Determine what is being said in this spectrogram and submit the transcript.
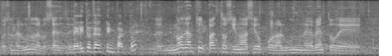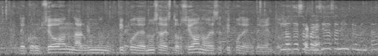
pues en alguno de los sedes. De, ¿Delitos de alto impacto? eh, no de alto impacto, sino ha sido por algún evento de, de corrupción, algún tipo de denuncia de extorsión o de ese tipo de, de eventos. ¿Los desaparecidos han incrementado?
